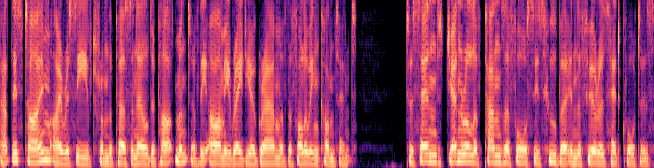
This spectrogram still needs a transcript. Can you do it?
At this time, I received from the personnel department of the Army radiogram of the following content to send General of Panzer Forces Hube in the Fuhrer's headquarters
